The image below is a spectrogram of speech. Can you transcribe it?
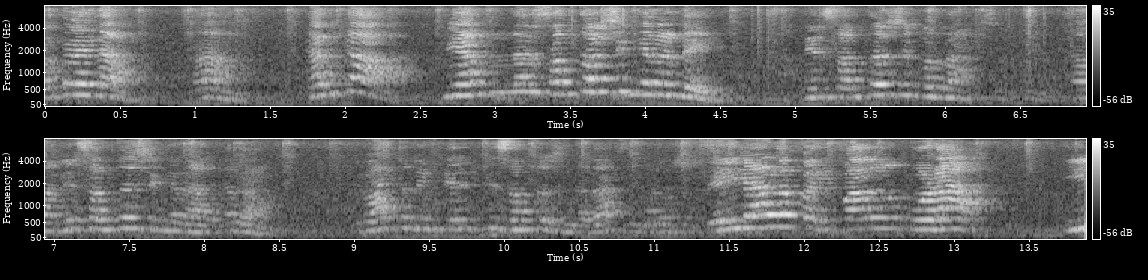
అర్థమైందా? కనుక మీ అందరు సంతోషంగా రండి నేను సంతోషంగా ఉన్నా మీరు సంతోషంగా కదా. ఈ వార్త నీకు తెలిసి సంతోషం కదా? వెయ్యాళ్ళ పరిపాలన కూడా ఈ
